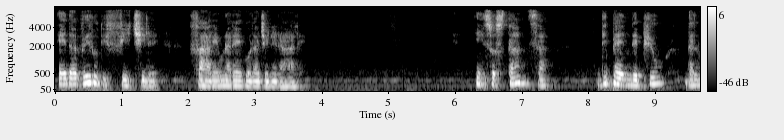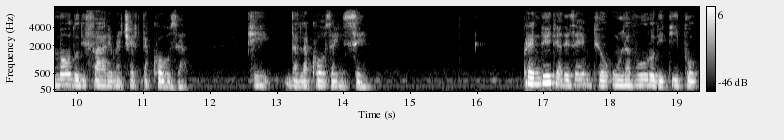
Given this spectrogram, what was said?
È davvero difficile fare una regola generale. In sostanza dipende più dal modo di fare una certa cosa che dalla cosa in sé. Prendete ad esempio un lavoro di tipo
